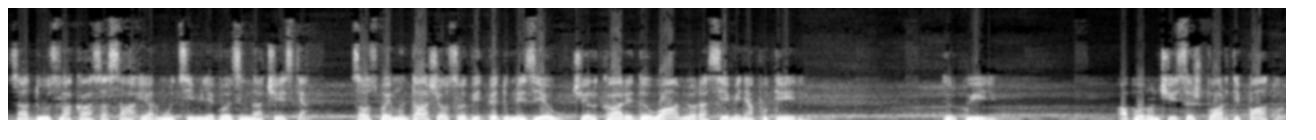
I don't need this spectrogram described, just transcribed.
s-a dus la casa sa, iar mulțimile văzând acestea, s-au spăimântat și au slăvit pe Dumnezeu, Cel care dă oamenilor asemenea putere. Tâlcuire a poruncit să-și poarte patul,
